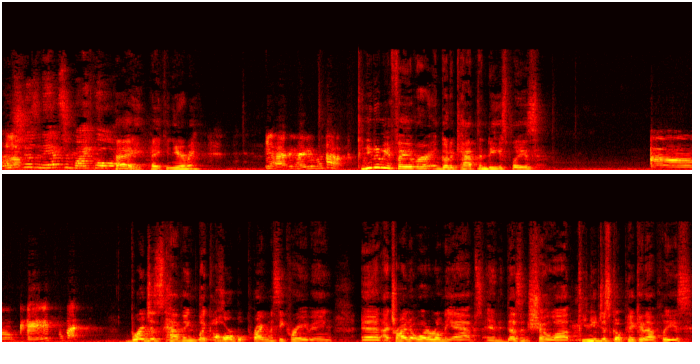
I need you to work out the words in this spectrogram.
Oh, she doesn't answer, Michael. Hey, hey, can you hear me? Yeah, I can hear you. What's up? Can you do me a favor and go to Captain D's, please? Okay. What? Bridgette's having like a horrible pregnancy craving, and I tried to order it on the apps and it doesn't show up. Can you just go pick it up, please?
